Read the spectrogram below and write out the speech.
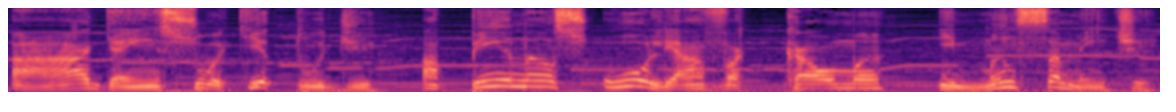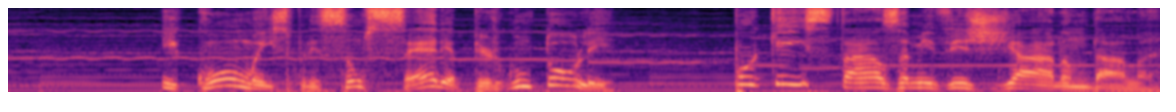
A águia, em sua quietude, apenas o olhava calma e mansamente. E com uma expressão séria perguntou-lhe: Por que estás a me vigiar, Andala?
